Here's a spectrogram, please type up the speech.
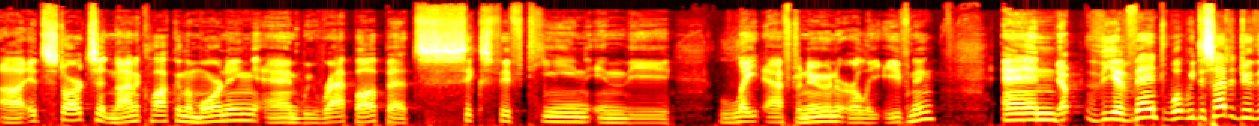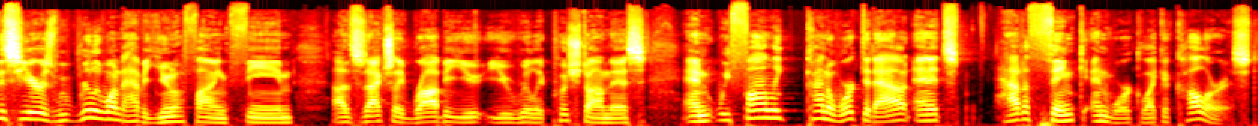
Uh, it starts at nine o'clock in the morning, and we wrap up at six fifteen in the late afternoon, early evening. And yep. the event, what we decided to do this year is we really wanted to have a unifying theme. Uh, this is actually Robbie, you you really pushed on this, and we finally kind of worked it out. And it's how to think and work like a colorist,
